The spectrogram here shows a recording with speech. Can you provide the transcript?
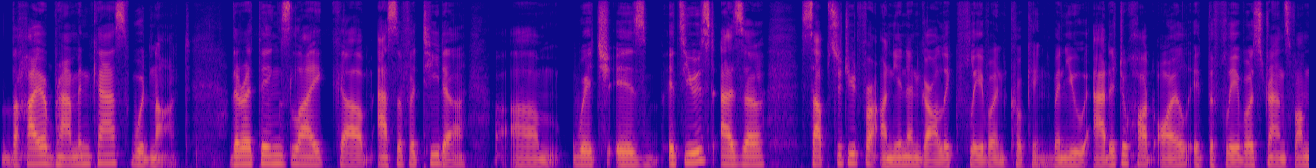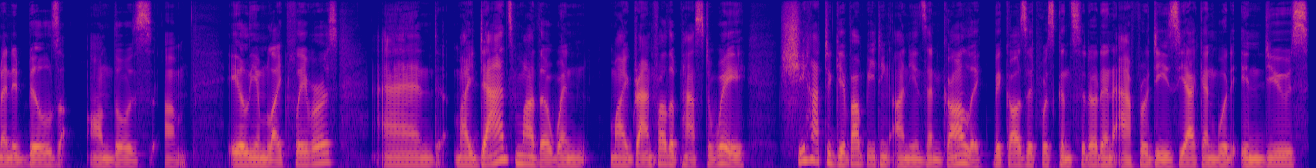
The higher Brahmin caste would not. There are things like um, asafoetida, um, which is it's used as a substitute for onion and garlic flavor in cooking. When you add it to hot oil, it the flavor is transformed and it builds on those um, allium-like flavors. And my dad's mother, when my grandfather passed away, she had to give up eating onions and garlic because it was considered an aphrodisiac and would induce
